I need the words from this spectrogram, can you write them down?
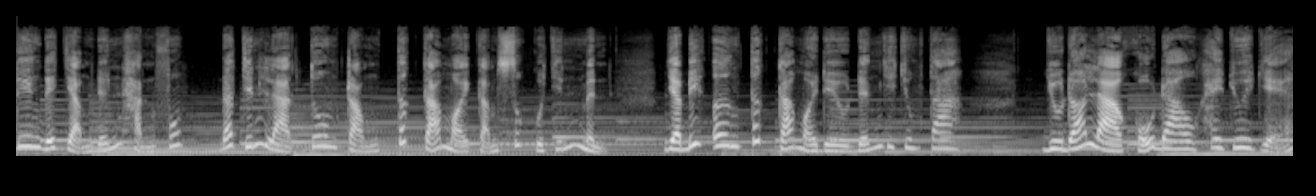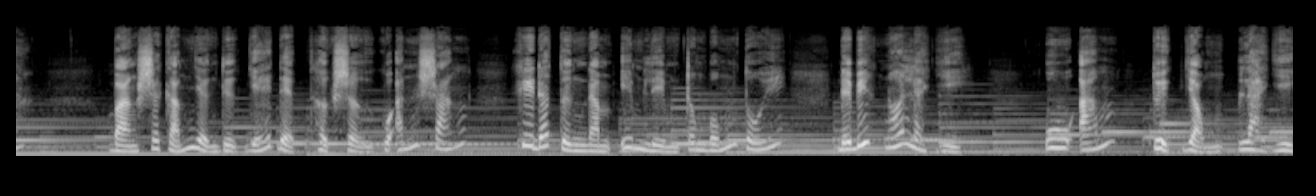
tiên để chạm đến hạnh phúc đó chính là tôn trọng tất cả mọi cảm xúc của chính mình và biết ơn tất cả mọi điều đến với chúng ta. Dù đó là khổ đau hay vui vẻ, bạn sẽ cảm nhận được vẻ đẹp thật sự của ánh sáng khi đã từng nằm im lìm trong bóng tối để biết nó là gì. U ám, tuyệt vọng là gì.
